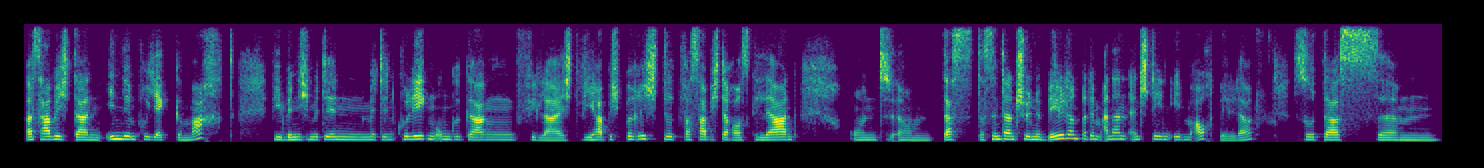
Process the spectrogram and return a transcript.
Was habe ich dann in dem Projekt gemacht? Wie bin ich mit den, mit den Kollegen umgegangen? Vielleicht, wie habe ich berichtet? Was habe ich daraus gelernt? Und ähm, das, das sind dann schöne Bilder und bei dem anderen entstehen eben auch Bilder, so dass ähm,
